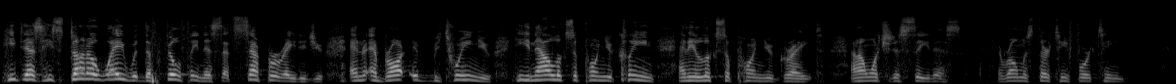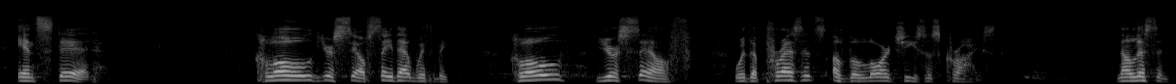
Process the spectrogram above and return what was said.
He does, he's done away with the filthiness that separated you and, and brought it between you. He now looks upon you clean and he looks upon you great. And I want you to see this in Romans 13, 14. Instead, clothe yourself. Say that with me. Clothe yourself with the presence of the Lord Jesus Christ. Now, listen,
